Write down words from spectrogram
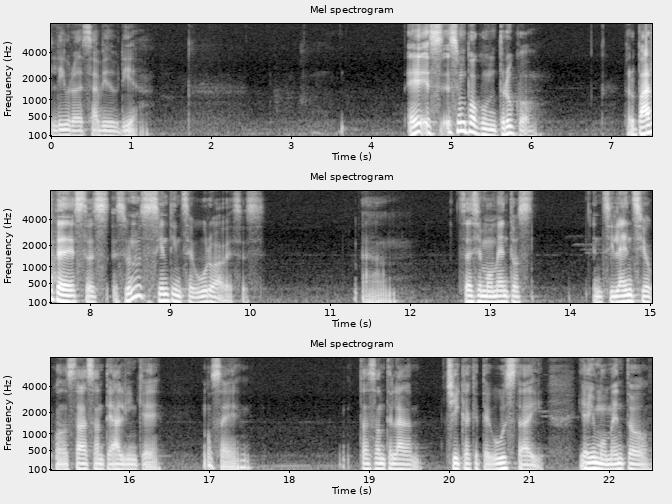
el libro de sabiduría. Es, un poco un truco, pero parte de esto es, uno se siente inseguro a veces. Um, ese momentos en silencio cuando estás ante alguien que no sé, estás ante la chica que te gusta y, hay un momento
